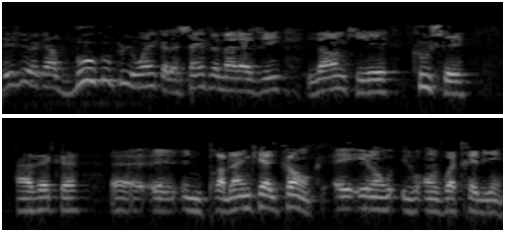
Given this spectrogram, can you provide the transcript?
Jésus regarde beaucoup plus loin que la simple maladie, l'homme qui est couché avec euh, euh, un problème quelconque. Et, on, le voit très bien.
